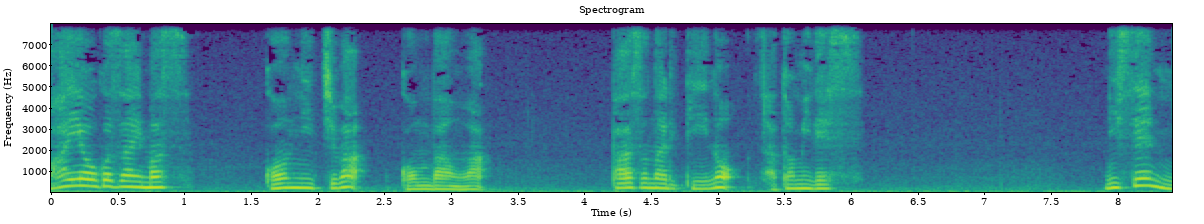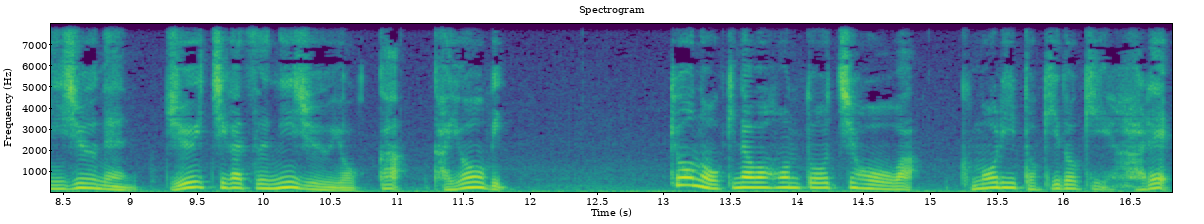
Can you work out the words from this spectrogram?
はようございます。こんにちは。こんばんは。パーソナリティのさとみです。2020年11月24日火曜日今日の沖縄本島地方は曇り時々晴れ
